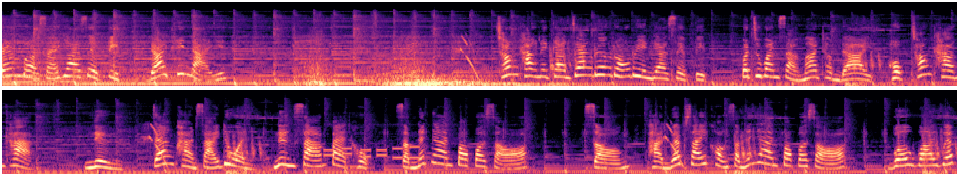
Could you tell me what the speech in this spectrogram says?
แจ้งเบาะแสยาเสพติดได้ที่ไหน ช่องทางในการแจ้งเรื่องร้องเรียนยาเสพติด ปัจจุบันสามารถทำได้ 6 ช่องทางค่ะ 1. แจ้งผ่านสายด่วน 1386 สำนักงานปปส 2. ผ่านเว็บไซต์ของสำนักงานปปส www.oncb.go.th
